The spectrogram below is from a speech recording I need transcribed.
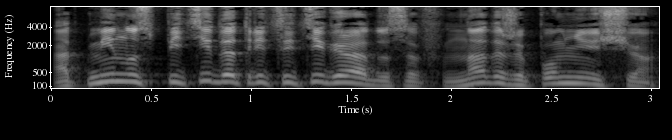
«От минус пяти до тридцати градусов, надо же, помню еще.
